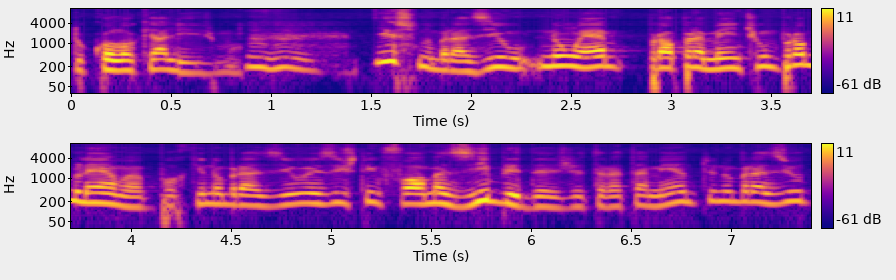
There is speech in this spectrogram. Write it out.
do coloquialismo. Uhum. Isso no Brasil não é propriamente um problema, porque no Brasil existem formas híbridas de tratamento e no Brasil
